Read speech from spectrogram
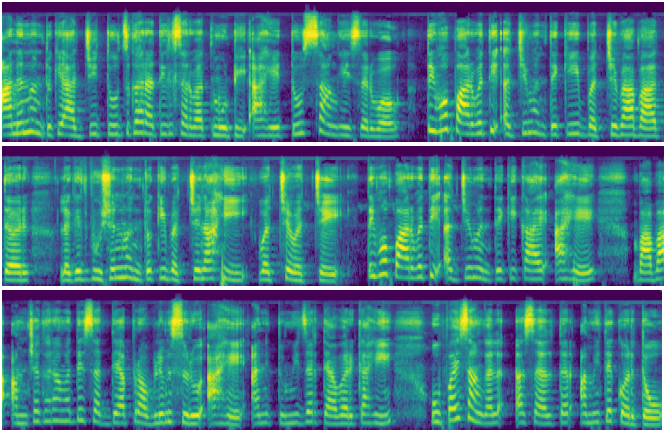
आनंद म्हणतो की आजी तूच घरातील सर्वात मोठी आहे तूच सांग हे सर्व. तेव्हा पार्वती आजी म्हणते की बच्चे बाबा तर लगेच भूषण म्हणतो की बच्चे नाही वच्चे वच्चे तेव्हा पार्वती आजी म्हणते की काय आहे? बाबा आमच्या घरामध्ये सध्या प्रॉब्लेम सुरू आहे आणि तुम्ही जर त्यावर काही उपाय सांगाल असाल तर आम्ही ते करतो.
